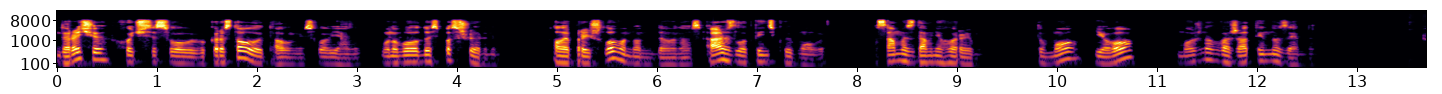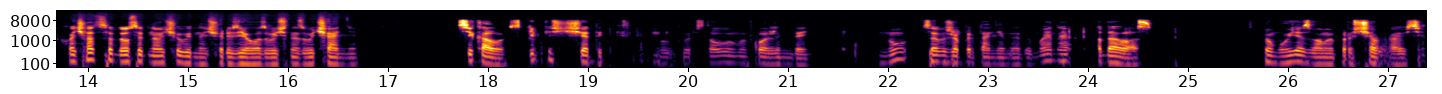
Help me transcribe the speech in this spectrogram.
До речі, хоч це слово використовували давні слов'яни, воно було досить поширеним, але прийшло воно до нас аж з латинської мови, а саме з давнього Риму, тому його можна вважати іноземним. Хоча це досить неочевидно через його звичне звучання. Цікаво, скільки ще таких слів ми використовуємо кожен день? Ну, це вже питання не до мене, а до вас. Тому я з вами прощаюся.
